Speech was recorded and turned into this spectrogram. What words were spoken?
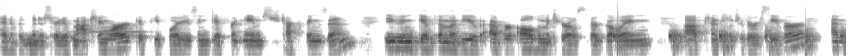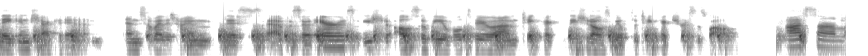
kind of administrative matching work if people are using different names to check things in you can give them a view of ever all the materials that are going uh, potentially to the receiver and they can check it in. And so by the time this episode airs you should also be able to um, take pic- they should also be able to take pictures as well. Awesome.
